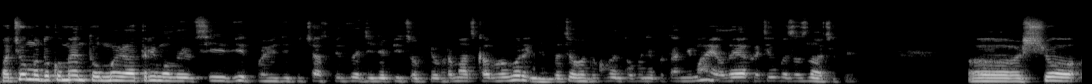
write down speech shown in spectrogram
По цьому документу ми отримали всі відповіді під час підведення підсумків громадського обговорення. До цього документу у мене питань немає, але я хотів би зазначити, е, що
